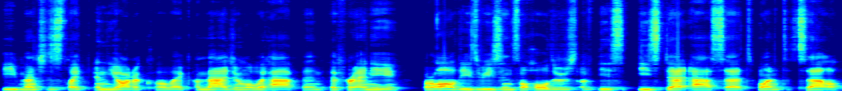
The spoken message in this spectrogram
He mentions like in the article, like imagine what would happen if for any for all these reasons, the holders of these, these debt assets wanted to sell.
